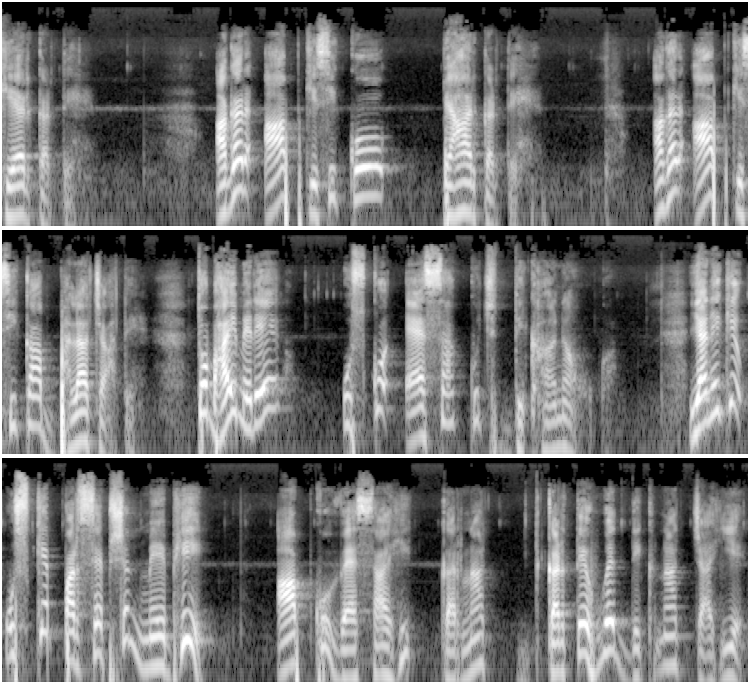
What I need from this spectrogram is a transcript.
केयर करते हैं, अगर आप किसी को प्यार करते हैं, अगर आप किसी का भला चाहते हैं तो भाई मेरे, उसको ऐसा कुछ दिखाना होगा। यानी कि उसके परसेप्शन में भी आपको वैसा ही करना, करते हुए दिखना चाहिए।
